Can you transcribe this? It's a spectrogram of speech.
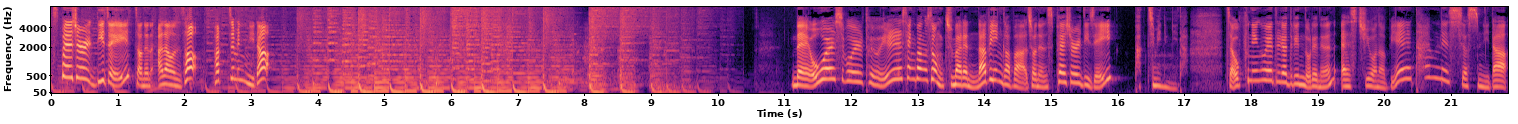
스페셜 DJ 저는 아나운서 박지민입니다. 네, 5월 15일 토요일 생방송 주말엔 나비인가봐. 저는 스페셜 DJ 박지민입니다. 자, 오프닝 후에 들려드린 노래는 SG 워너비의 Timeless였습니다.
